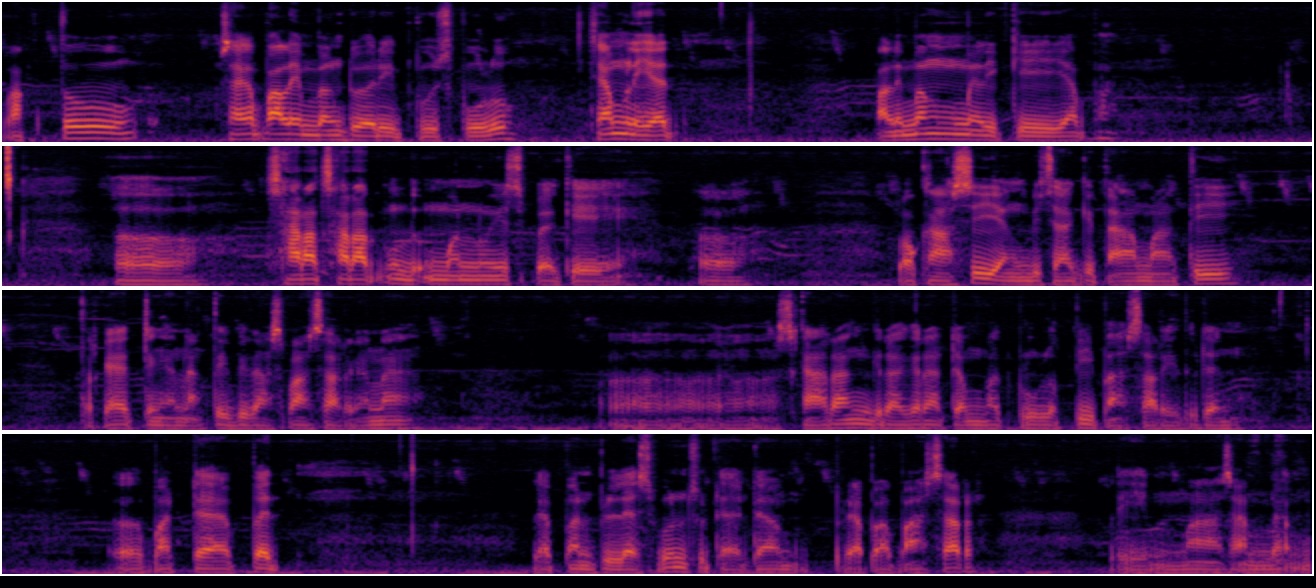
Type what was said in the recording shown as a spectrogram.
waktu saya ke Palembang 2010 saya melihat Palembang memiliki apa eh, syarat-syarat uh, untuk memenuhi sebagai uh, lokasi yang bisa kita amati terkait dengan aktivitas pasar. Karena uh, sekarang kira-kira ada 40 lebih pasar itu dan uh, pada abad 18 pun sudah ada beberapa pasar? 5 sampai 4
